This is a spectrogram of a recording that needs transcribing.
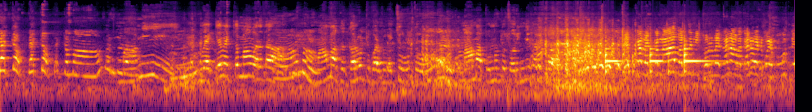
வெக்கம் வெக்கம் வெக்கமா வருது மாமி வெக்க வெக்கமா வருதா? மாமாக்கு கருவட்டு குழம்பு வச்சு ஊத்து. மாமா துண்ணுட்டு சொரிஞ்சு கிடைப்பா வெக்க வெக்கமா வருது நீ சொல்வேன் அவன் கருவட்டு குழம்பு ஊத்து.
